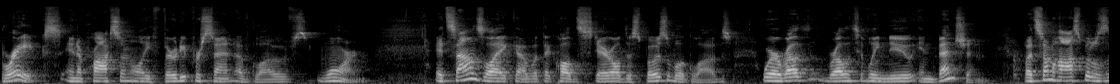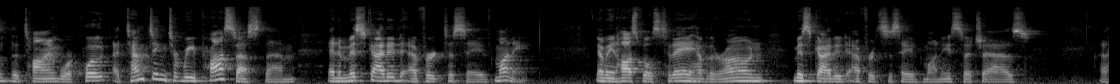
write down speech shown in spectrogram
breaks in approximately 30% of gloves worn. It sounds like uh, what they called sterile disposable gloves were a rel- relatively new invention, but some hospitals at the time were, quote, attempting to reprocess them in a misguided effort to save money. I mean, hospitals today have their own misguided efforts to save money, such as uh,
